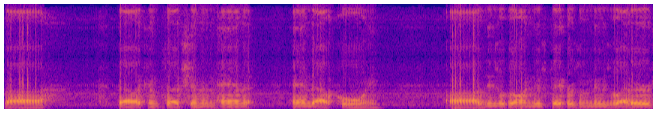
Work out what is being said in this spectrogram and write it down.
Uh, ballot conception and hand handout pooling. Uh, these will go in newspapers and newsletters.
